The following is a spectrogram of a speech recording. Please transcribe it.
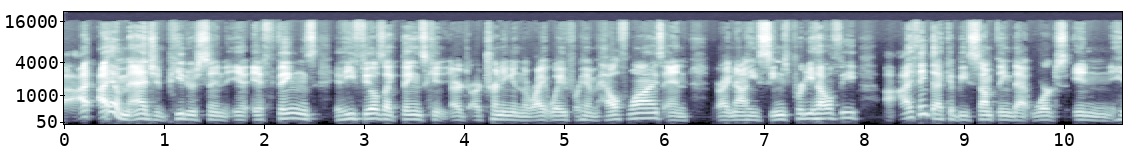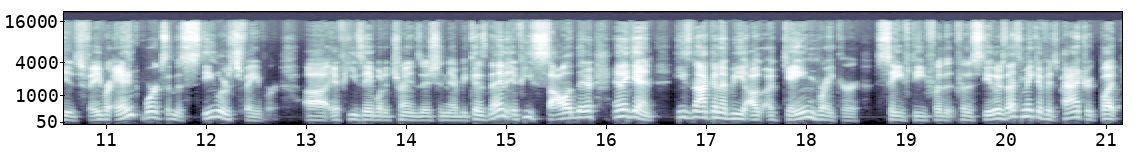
I, I, imagine Peterson, if, things, if he feels like things can, are, are trending in the right way for him health wise, and right now he seems pretty healthy, I think that could be something that works in his favor and works in the Steelers' favor uh, if he's able to transition there. Because then, if he's solid there, and again, he's not going to be a, a, game breaker safety for the for the Steelers. That's Minkah Fitzpatrick. But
